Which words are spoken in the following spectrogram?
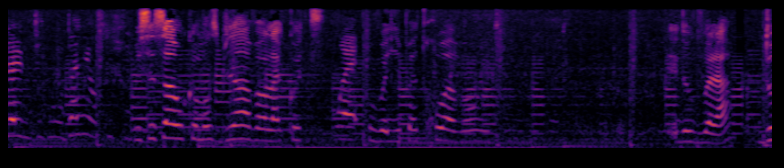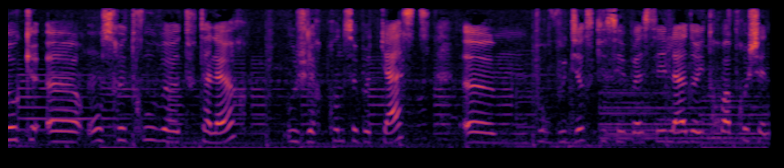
Là une petite montagne en plus. Mais c'est ça, on commence bien à voir la côte Ouais. qu'on voyait pas trop avant. Et, tout. Et donc voilà. Donc euh, on se retrouve euh, tout à l'heure où je vais reprendre ce podcast euh, pour vous dire ce qui s'est passé là dans les trois prochaines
